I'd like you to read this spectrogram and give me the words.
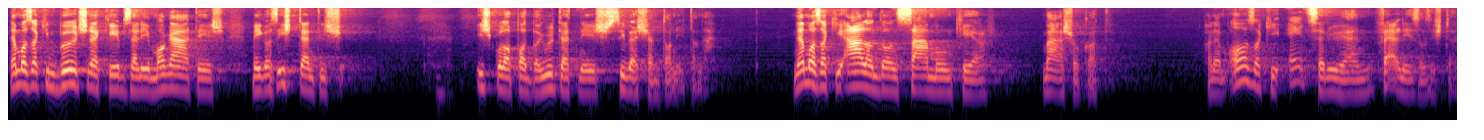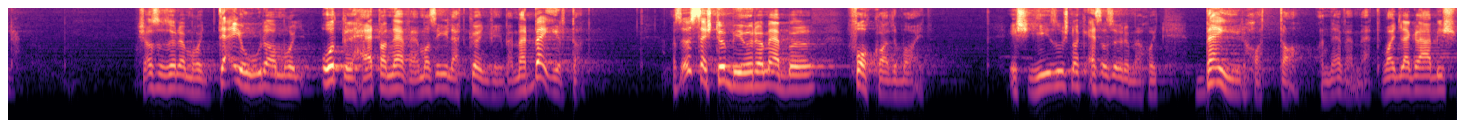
Nem az, aki bölcsnek képzeli magát, és még az Istent is iskolapadba ültetni, és szívesen tanítaná. Nem az, aki állandóan számon kér másokat, hanem az, aki egyszerűen felnéz az Istenre. És az az öröm, hogy de jó Uram, hogy ott lehet a nevem az élet könyvében, mert beírtad. Az összes többi öröm ebből fakad majd. És Jézusnak ez az öröme, hogy beírhatta a nevemet, vagy legalábbis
